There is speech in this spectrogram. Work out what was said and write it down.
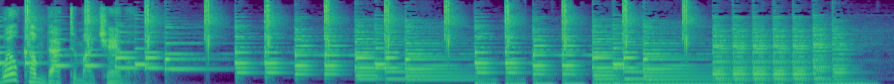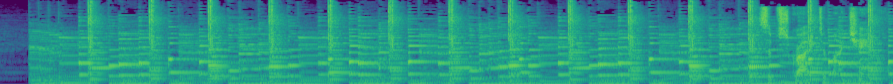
Welcome back to my channel. Subscribe to my channel.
